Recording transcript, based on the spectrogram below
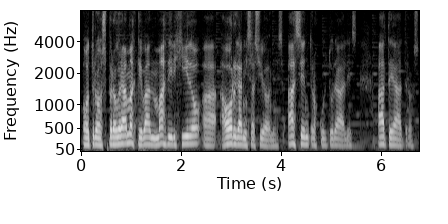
otros programas que van más dirigidos a, a organizaciones, a centros culturales, a teatros.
